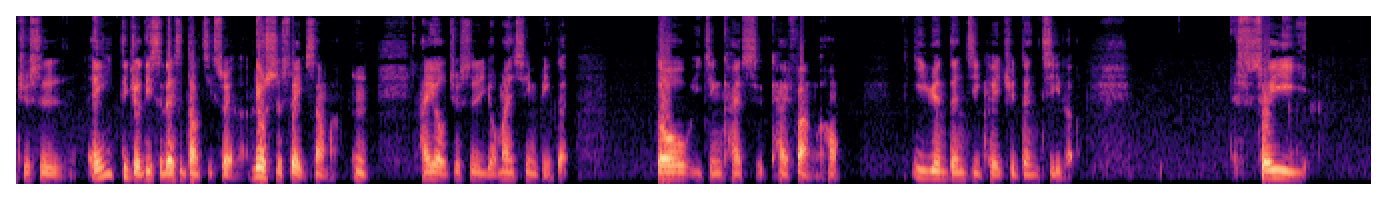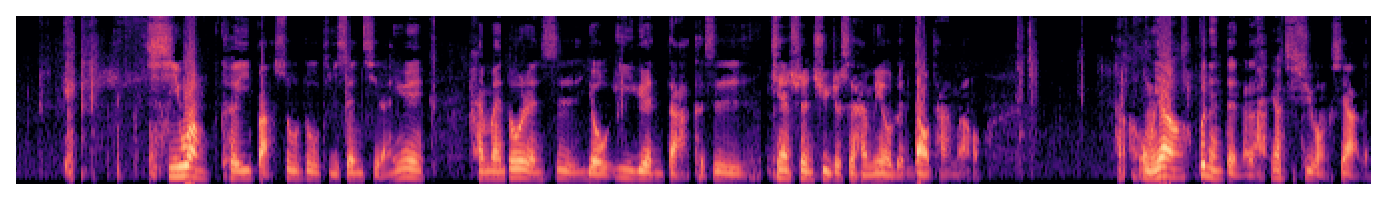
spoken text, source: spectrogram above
就是哎，第九、第十类是到几岁了？六十岁以上嘛，嗯，还有就是有慢性病的，都已经开始开放了，吼，意愿登记可以去登记了，所以希望可以把速度提升起来，因为还蛮多人是有意愿打，可是现在顺序就是还没有轮到他嘛，吼，好，我们要不能等了啦，要继续往下了。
